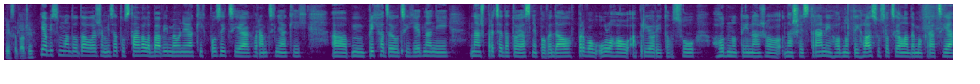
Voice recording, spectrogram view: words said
Nech sa páči. Ja by som len dodala, že my sa tu stále bavíme o nejakých pozíciách v rámci nejakých uh, prichádzajúcich jednaní. Náš predseda to jasne povedal. Prvou úlohou a prioritou sú hodnoty našo, našej strany, hodnoty hlasu sociálna demokracia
